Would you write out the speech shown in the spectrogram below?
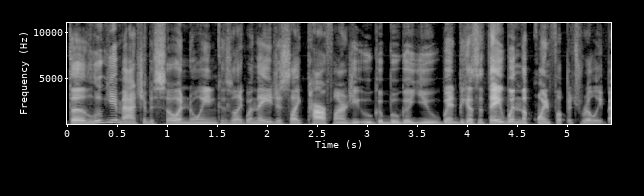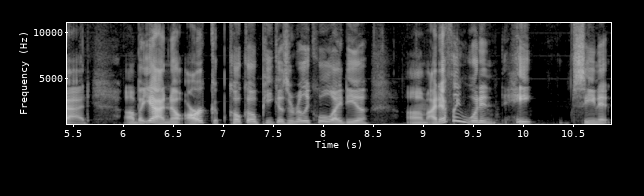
the Lugia matchup is so annoying because like when they just like powerful energy Ooga Booga you win because if they win the coin flip it's really bad. Uh, but yeah, no Arc Coco Pika is a really cool idea. Um, I definitely wouldn't hate seeing it.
